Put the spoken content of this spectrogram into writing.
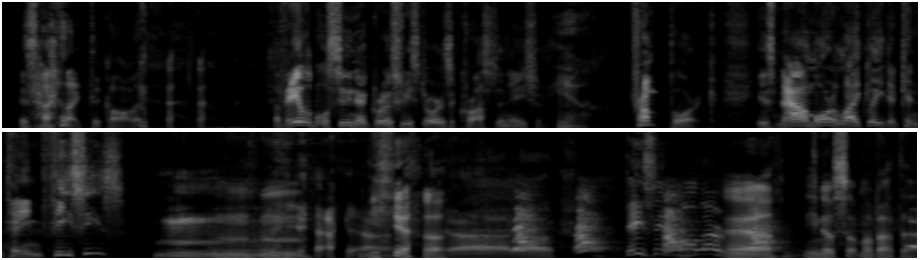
as I like to call it, available soon at grocery stores across the nation. yeah. Trump pork is now more likely to contain feces. Mm. Yeah, yeah, Yeah. yeah, yeah. Feces, mother. Yeah. He knows something about that.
